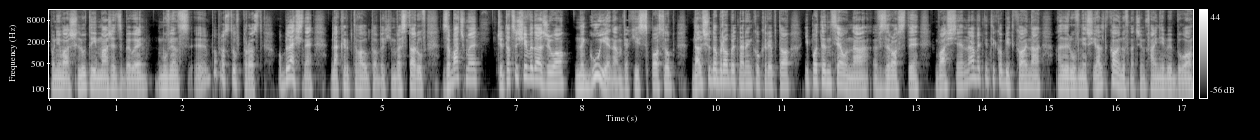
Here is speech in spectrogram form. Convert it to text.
ponieważ luty i marzec były, mówiąc y, po prostu wprost, obleśne dla kryptowalutowych inwestorów. Zobaczmy, czy to, co się wydarzyło, neguje nam w jakiś sposób dalszy dobrobyt na rynku krypto i potencjał na wzrosty właśnie nawet nie tylko bitcoina, ale również i altcoinów, na czym fajnie by było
